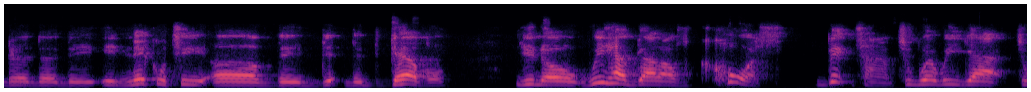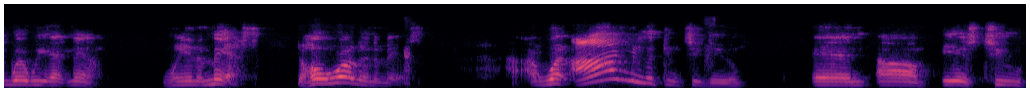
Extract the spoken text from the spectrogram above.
the the the iniquity of the the devil, you know, we have got off course big time to where we got to where we at now. We're in a mess. The whole world in a mess. What I'm looking to do, and um, is to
